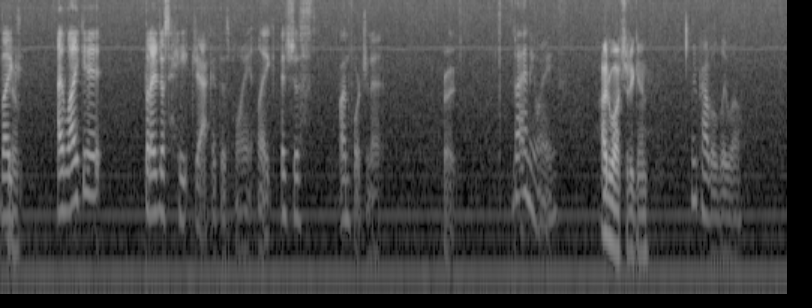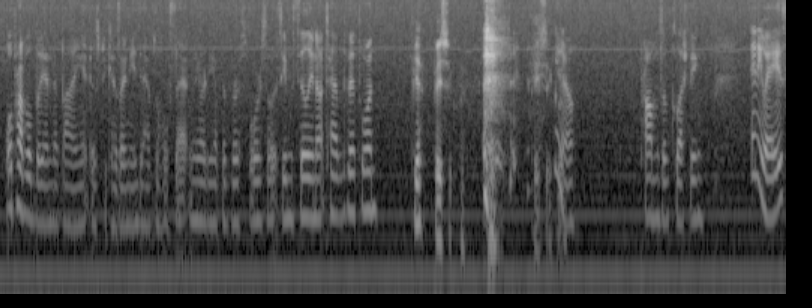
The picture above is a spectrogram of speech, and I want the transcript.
Like, Yeah. I like it, but I just hate Jack at this point. Like, it's just unfortunate. Right. But anyways, I'd watch it again. we probably will. We'll probably end up buying it just because I need to have the whole set, and we already have the first four, so it seems silly not to have the fifth one. Yeah, basically. Basically. you know, problems of collecting. Anyways,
